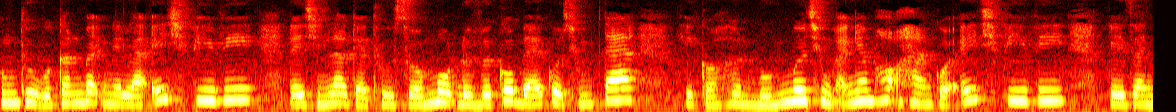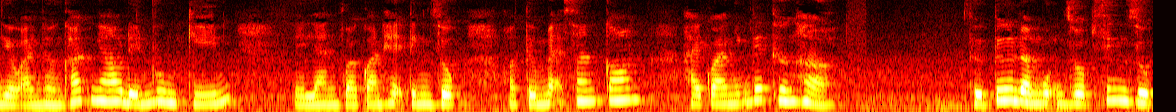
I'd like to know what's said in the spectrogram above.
Hung thủ của căn bệnh này là HPV, đây chính là kẻ thù số 1 đối với cô bé của chúng ta khi có hơn 40 chủng anh em họ hàng của HPV gây ra nhiều ảnh hưởng khác nhau đến vùng kín, lây lan qua quan hệ tình dục hoặc từ mẹ sang con hay qua những vết thương hở. Thứ tư là mụn rộp sinh dục.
